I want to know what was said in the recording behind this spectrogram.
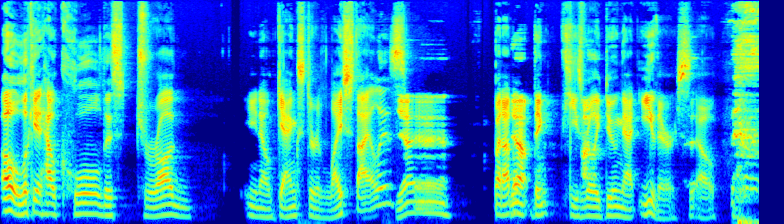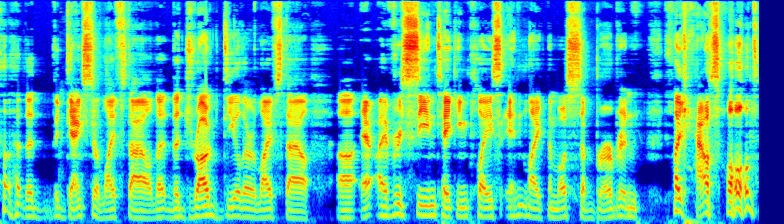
oh, look at how cool this drug, you know, gangster lifestyle is. yeah, yeah, yeah. But I don't yeah. think he's really doing that either. So. the the gangster lifestyle, the the drug dealer lifestyle. uh, every scene taking place in like the most suburban like household.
